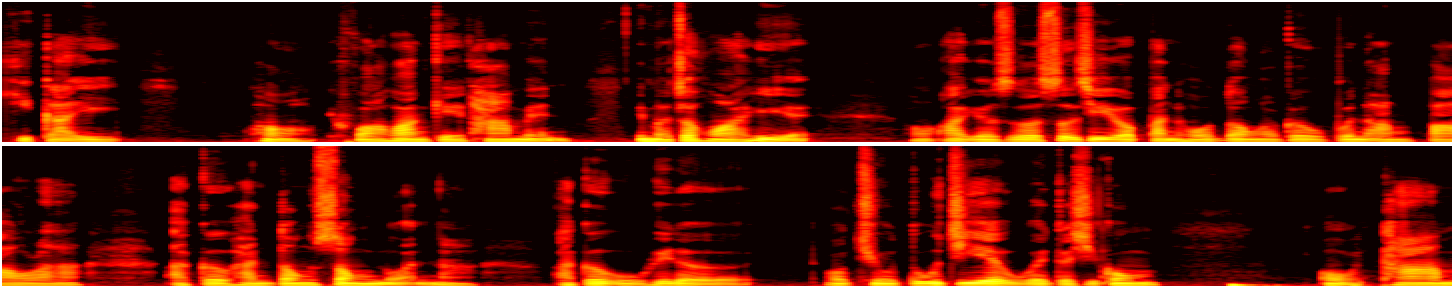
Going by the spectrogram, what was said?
去甲伊吼发放给他们，伊嘛足欢喜诶。哦啊，有时候社区有办活动啊，佮有分红包啦，啊，佮有寒冬送暖啦，啊，佮有迄个哦，像独居诶有诶，就是讲哦，他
